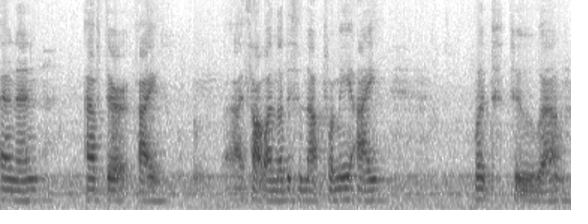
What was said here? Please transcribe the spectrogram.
and then after I I thought, well, no, this is not for me. I went to um,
